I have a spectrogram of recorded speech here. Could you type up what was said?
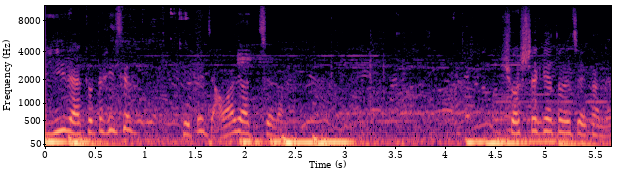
ভিড় এতটাই যে খেতে যাওয়া যাচ্ছে না। সর্ষে ক্ষেত হয়েছে এখানে।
